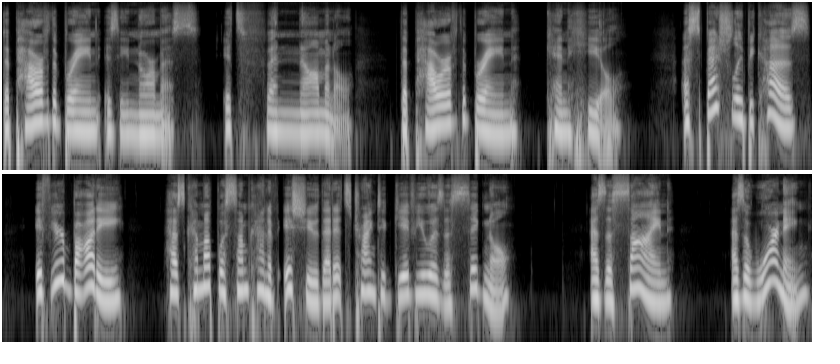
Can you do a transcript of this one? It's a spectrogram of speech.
the power of the brain is enormous. It's phenomenal. The power of the brain can heal, especially because if your body has come up with some kind of issue that it's trying to give you as a signal, as a sign, as a warning,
